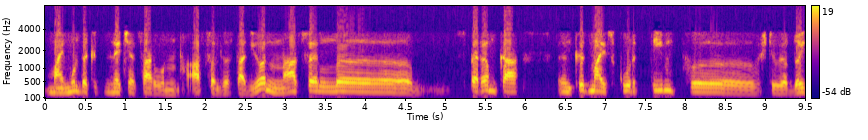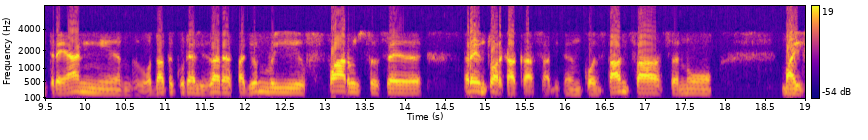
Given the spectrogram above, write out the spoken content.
mai mult decât necesar un astfel de stadion. Astfel uh, sperăm ca uh, în cât mai scurt timp, uh, știu eu, 2-3 ani, odată cu realizarea stadionului, farul să se reîntoarcă acasă, adică în Constanța să nu mai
